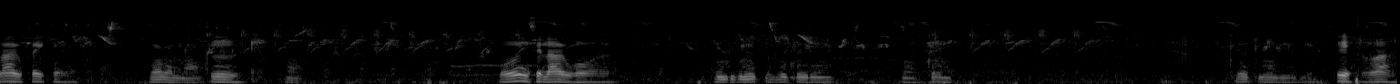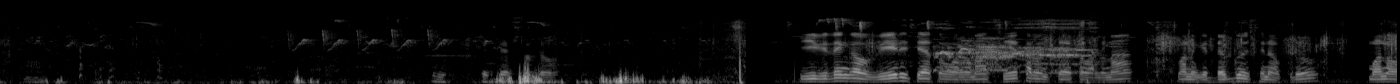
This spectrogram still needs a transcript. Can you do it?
లాగు పైకి. ఊహించి లాగు పోవా ఇంటికి లేచి పోతారు. ఈ విధంగా వేడి చేత వలన శీతలం చేత వలన మనకి దగ్గు వచ్చినప్పుడు మనం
